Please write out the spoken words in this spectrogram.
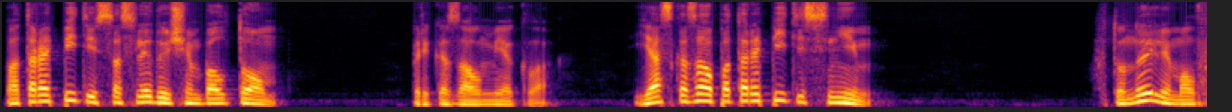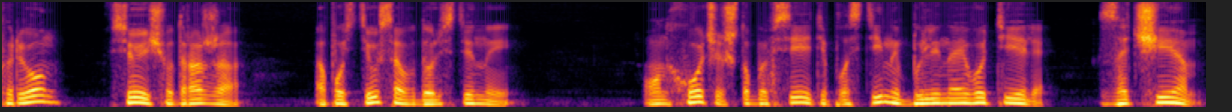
«Поторопитесь со следующим болтом!» — приказал Мекла. «Я сказал, поторопитесь с ним!» В туннеле Малфурион, все еще дрожа, опустился вдоль стены. Он хочет, чтобы все эти пластины были на его теле. Зачем?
